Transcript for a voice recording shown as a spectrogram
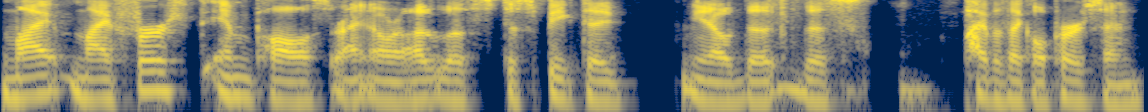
my my first impulse, right, or uh, let's just speak to you know the this hypothetical person.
